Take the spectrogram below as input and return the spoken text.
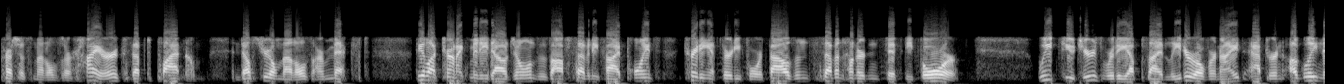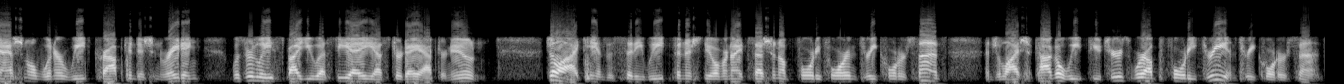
Precious metals are higher except platinum. Industrial metals are mixed. The electronic mini Dow Jones is off 75 points, trading at 34,754. Wheat futures were the upside leader overnight after an ugly national winter wheat crop condition rating was released by USDA yesterday afternoon. July Kansas City wheat finished the overnight session up 44 and three quarter cents, and July Chicago wheat futures were up 43 and three quarter cents.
